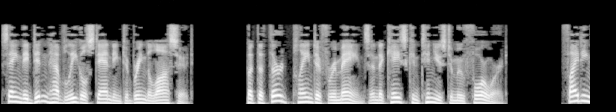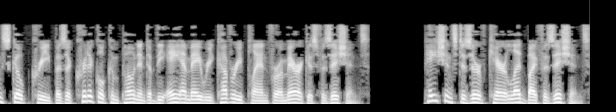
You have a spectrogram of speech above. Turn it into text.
saying they didn't have legal standing to bring the lawsuit. But the third plaintiff remains and the case continues to move forward. Fighting scope creep is a critical component of the AMA recovery plan for America's physicians. Patients deserve care led by physicians,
